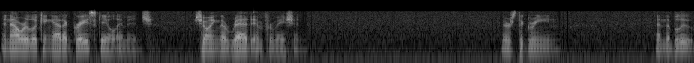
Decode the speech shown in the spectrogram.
And now we're looking at a grayscale image showing the red information. There's the green and the blue.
